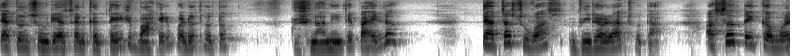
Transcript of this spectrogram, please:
त्यातून सूर्यासारखं तेज बाहेर पडत होतं. कृष्णाने ते पाहिलं. त्याचा सुवास विरळाच होता. असं ते कमळ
